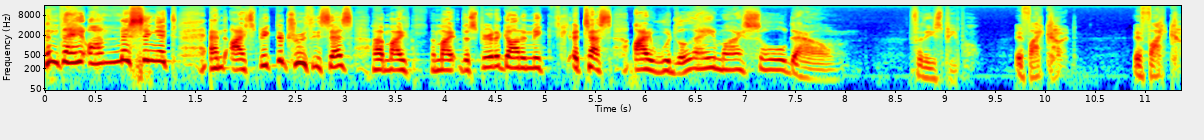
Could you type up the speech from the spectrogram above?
And they are missing it. And I speak the truth, he says, uh, my, my, the Spirit of God in me attests, I would lay my soul down for these people if I could. If I could.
